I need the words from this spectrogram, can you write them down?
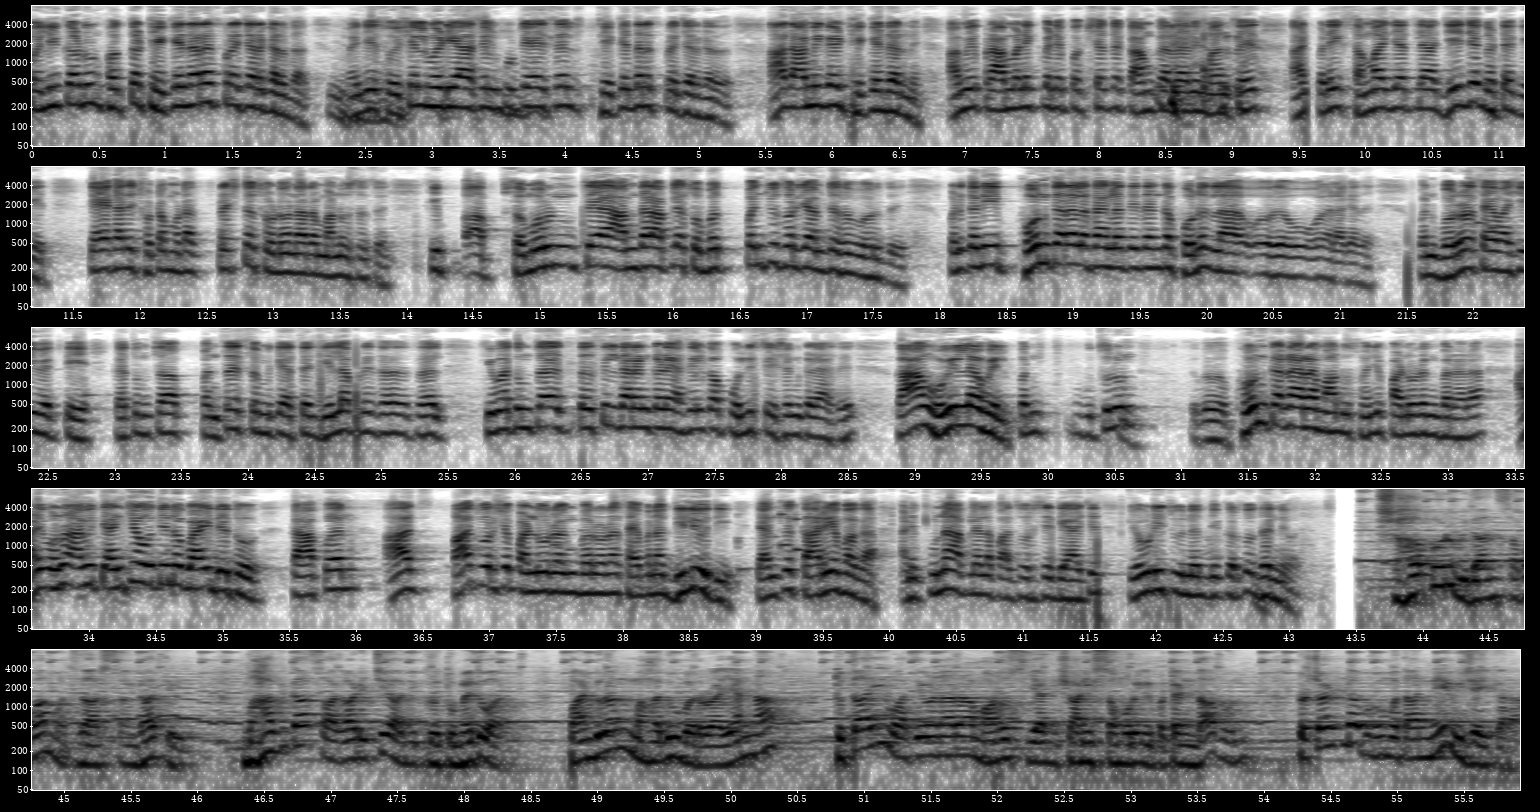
पलीकडून फक्त ठेकेदारच प्रचार करतात. म्हणजे सोशल मीडिया असेल कुठे असेल ठेकेदारच प्रचार करतात. आज आम्ही काही ठेकेदार नाही. आम्ही प्रामाणिकपणे पक्षाचं काम करणारी माणसं आहेत. आणि पण एक समाजातल्या जे जे घटक आहेत त्या एखादा छोटा मोठा प्रश्न सोडवणारा माणूस असेल की समोरून ते आमदार आपल्यासोबत पंचवीस वर्ष आमच्यासोबत होते पण कधी फोन करायला सांगला ते त्यांचा फोनच ला- पण बरोबर साहेब अशी व्यक्ती आहे का तुमचा पंचायत समिती असेल जिल्हा परिषद असेल किंवा तुमचा तहसीलदारांकडे असेल का पोलीस स्टेशनकडे असेल काम होईल ना होईल पण उचलून फोन करणारा माणूस म्हणजे पांडुरंग बरोरा आणि म्हणून आम्ही त्यांच्या वतीनं ग्वाही देतो का आपण आज पाच वर्ष पांडुरंग बरोरा साहेबांना दिली होती. त्यांचं कार्य बघा आणि पुन्हा आपल्याला पाच वर्ष द्यायचे एवढीच विनंती करतो. धन्यवाद. शहापूर विधानसभा मतदारसंघातील महाविकास आघाडीचे अधिकृत उमेदवार पांडुरंग महादू बरोरा यांना तुतारी वाजवणारा माणूस या निशाणी समोरील बटन दाबून प्रचंड बहुमतांनी विजयी करा.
